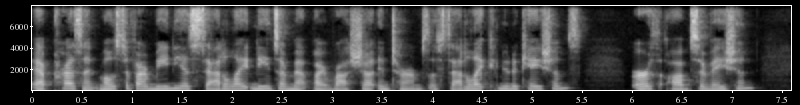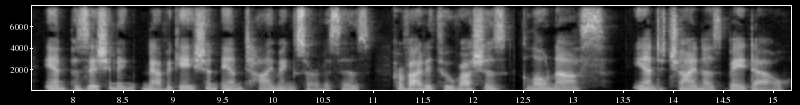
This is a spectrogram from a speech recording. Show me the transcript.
At present, most of Armenia's satellite needs are met by Russia in terms of satellite communications, Earth observation, and positioning, navigation, and timing services provided through Russia's GLONASS and China's Beidou.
